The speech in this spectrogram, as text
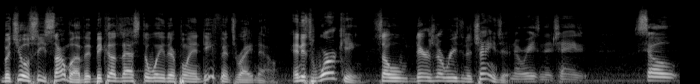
But you'll see some of it because that's the way they're playing defense right now. And it's working. So there's no reason to change it. no reason to change it. So,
